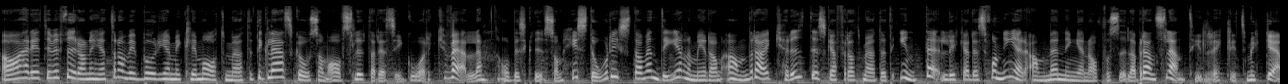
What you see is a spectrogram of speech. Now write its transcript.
Ja, här är TV4-nyheterna och vi börjar med klimatmötet i Glasgow som avslutades igår kväll och beskrivs som historiskt av en del medan andra är kritiska för att mötet inte lyckades få ner användningen av fossila bränslen tillräckligt mycket.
